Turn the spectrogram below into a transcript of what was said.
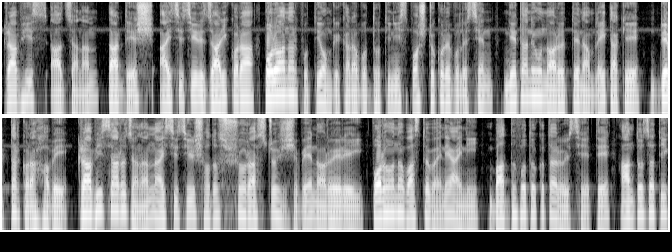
ক্রাভিস আজ জানান, তার দেশ আইসিসির জারি করা পরোয়ানার প্রতি অঙ্গীকারাবদ্ধ। তিনি স্পষ্ট করে বলেছেন নেতানিয়াহু নরওয়েতে নামলেই তাকে গ্রেপ্তার করা হবে। ক্রাভিস আরও জানান, আইসিসির সদস্য রাষ্ট্র হিসেবে নরওয়ের এই পরোয়ানা বাস্তবায়নে আইনি বাধ্যবাধকতা রয়েছে। এতে আন্তর্জাতিক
